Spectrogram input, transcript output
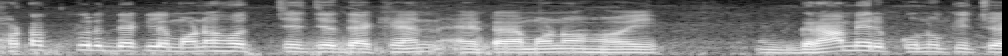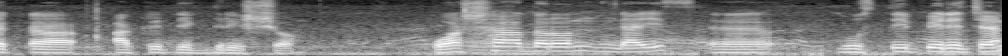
হঠাৎ করে দেখলে মনে হচ্ছে যে, দেখেন, এটা মনে হয় গ্রামের কোনো কিছু একটা আকৃতিক দৃশ্য। অসাধারণ গাইস বুঝতেই পেরেছেন।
